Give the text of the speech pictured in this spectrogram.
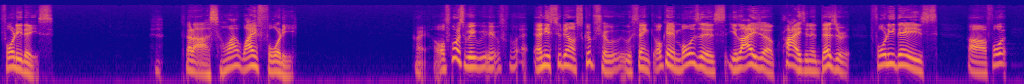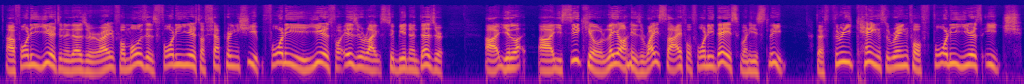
40 days. Gotta ask, why, why 40? Right. Of course, we, we, any student of scripture will think, okay, Moses, Elijah, Christ in the desert, 40 days, uh, for, uh, 40 years in the desert, right? For Moses, 40 years of shepherding sheep, 40 years for Israelites to be in the desert. uh, Eli- uh, Ezekiel lay on his right side for 40 days when he sleep. The three kings reigned for 40 years each.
